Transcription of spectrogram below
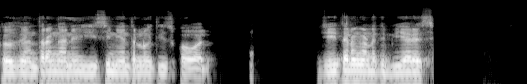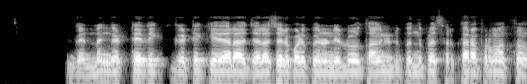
ప్రభుత్వ యంత్రాంగాన్ని ఈసీ నియంత్రణలోకి తీసుకోవాలి. జై తెలంగాణది బీఆర్ఎస్. గండం గట్టేది గట్టెక్కేదేలా జలాశయాలు పడిపోయిన నిల్వలు తాగునీటి ఇబ్బందిపై సర్కార్ అప్రమత్తం.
